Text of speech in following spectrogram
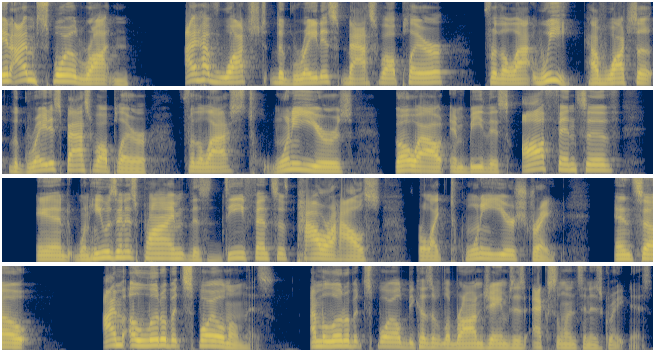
and I'm spoiled rotten. I have watched the greatest basketball player for the last, we have watched the, the greatest basketball player for the last 20 years go out and be this offensive and when he was in his prime, this defensive powerhouse for like 20 years straight. And so I'm a little bit spoiled on this. I'm a little bit spoiled because of LeBron James's excellence and his greatness.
